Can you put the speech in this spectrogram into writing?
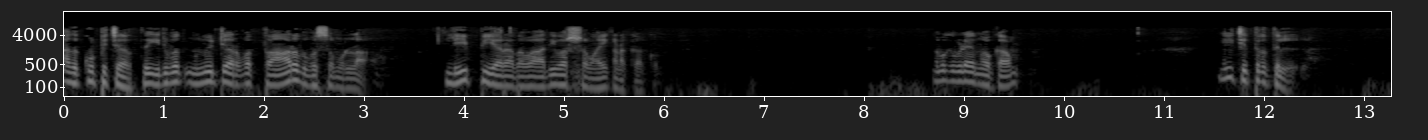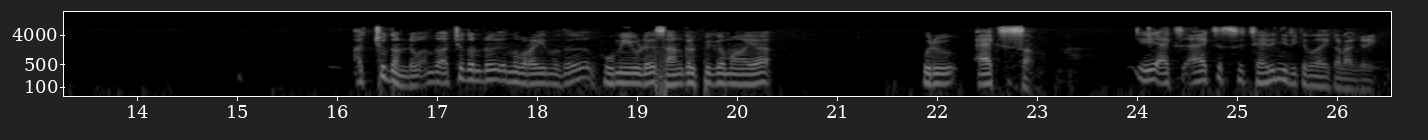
അത് കൂട്ടിച്ചേർത്ത് ഇരുപത് മുന്നൂറ്റി അറുപത്തി ആറ് ദിവസമുള്ള ലീപ്പ് ഇയർ അഥവാ അതിവർഷമായി കണക്കാക്കും. നമുക്കിവിടെ നോക്കാം. ഈ ചിത്രത്തിൽ അച്ചുതണ്ട് അച്ചുതണ്ട് എന്ന് പറയുന്നത് ഭൂമിയുടെ സാങ്കല്പികമായ ഒരു ആക്സിസാണ്. ഈ ആക്സ് ആക്സിസ് ചരിഞ്ഞിരിക്കുന്നതായി കാണാൻ കഴിയും.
